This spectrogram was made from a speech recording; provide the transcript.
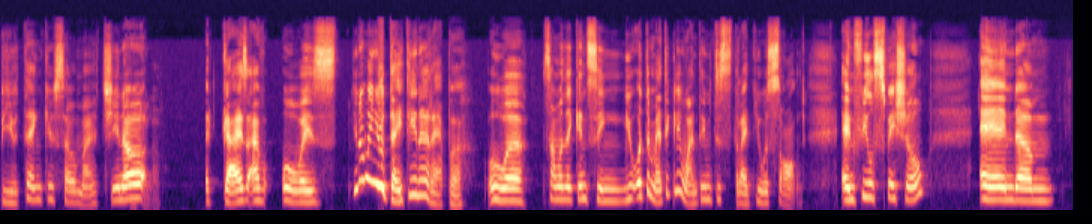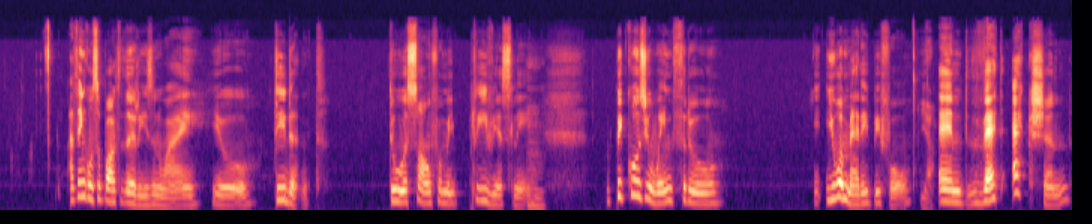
beautiful. Thank you so much. You know, guys, I've always you know when you're dating a rapper or uh, someone that can sing, you automatically want him to write you a song and feel special. And um I think also part of the reason why you didn't do a song for me previously because you went through you were married before Yeah. and that action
